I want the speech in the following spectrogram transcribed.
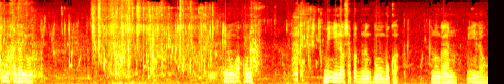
Ito. Kinuha ko na. May ilaw siya pag nagbumubuka. Anong gano'n? May ilaw.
